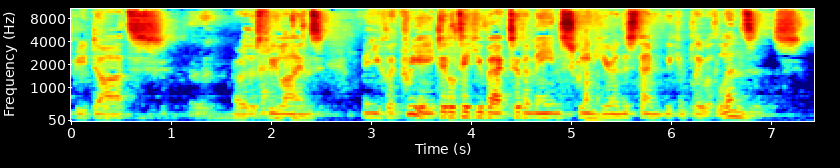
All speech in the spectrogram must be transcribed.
three dots, or those three lines, and you click Create, it'll take you back to the main screen here, and this time we can play with lenses.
